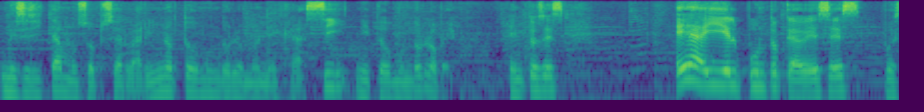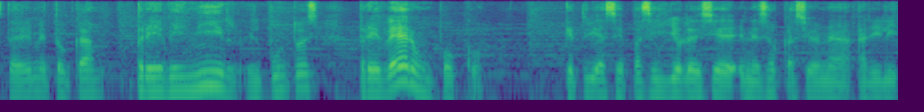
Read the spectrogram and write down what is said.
necesitamos observar y no todo el mundo lo maneja así, ni todo el mundo lo ve. Entonces, he ahí el punto que a veces pues también me toca prevenir, el punto es prever un poco, que tú ya sepas, y yo le decía en esa ocasión a, a Lili,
